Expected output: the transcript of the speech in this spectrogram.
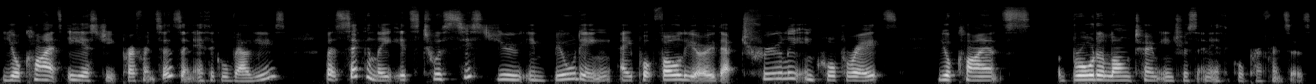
your client's ESG preferences and ethical values. But secondly, it's to assist you in building a portfolio that truly incorporates your client's broader long term interests and ethical preferences.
